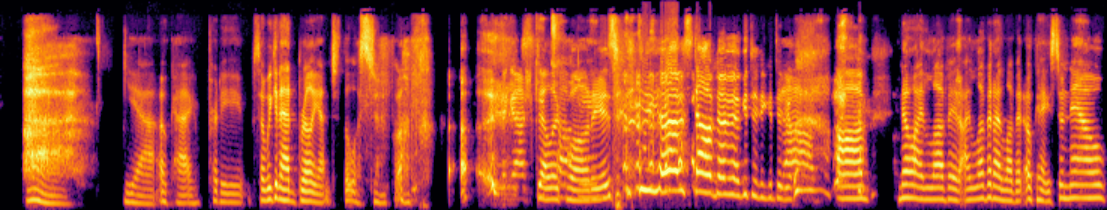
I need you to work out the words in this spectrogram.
yeah okay pretty so we can add brilliant to the list of, of oh gosh, stellar qualities. yeah, stop. No, no, continue, continue. Um, no, I love it. I love it. I love it. Okay. So now,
